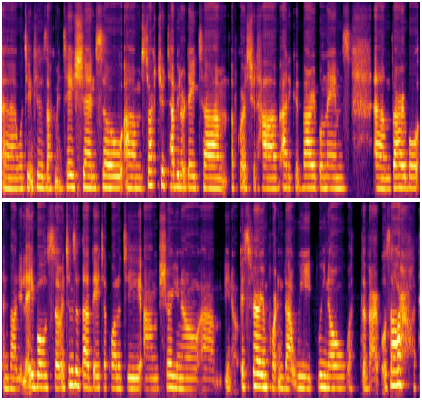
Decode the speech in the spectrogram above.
uh, what to include as documentation. So um, structured tabular data, um, of course, should have adequate variable names, um, variable and value labels. So in terms of that data quality, I'm sure you know, um, you know, it's very important that we we know what the variables are, what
